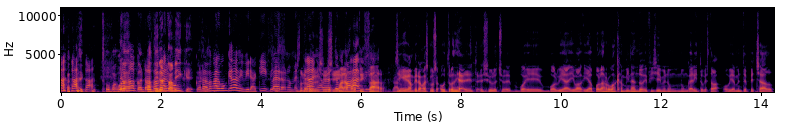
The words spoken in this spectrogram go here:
Toma agora no, no, con razón tirar algún, tabique. Con razón algún queda vivir aquí, claro, non me extraña. No, no, sí, sí, para amortizar. Claro. Sí que cambiaron as cousas. Outro día, eh, t- xuro cho, eh, vo- eh, volvía, iba, iba pola rúa caminando e fixeime nun, nun garito que estaba obviamente pechado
